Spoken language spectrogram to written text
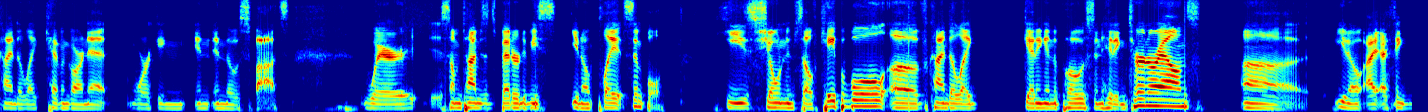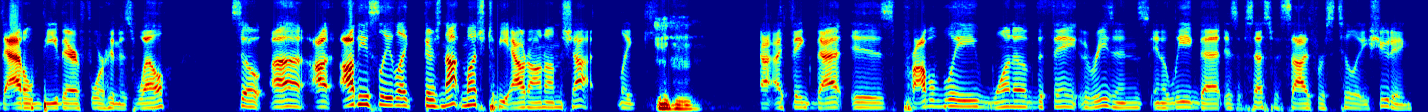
kind of like Kevin Garnett working in in those spots where sometimes it's better to be you know play it simple. He's shown himself capable of kind of like getting in the post and hitting turnarounds. Uh, you know, I, I think that'll be there for him as well. So uh, obviously, like, there's not much to be out on on the shot. Like, mm-hmm. I think that is probably one of the thing, the reasons in a league that is obsessed with size versatility shooting,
